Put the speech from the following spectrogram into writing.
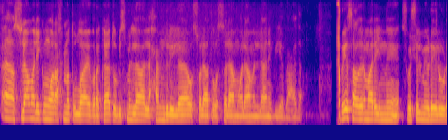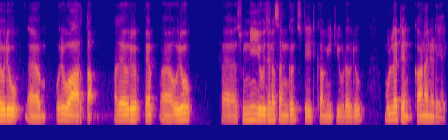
അസ്സാം വലൈക്കും വറഹമത്തല്ലാ വബർക്കാത്തു ബിസ്മില്ലാ അലഹമുല്ല വസ്സലാത്തു വസ്സലാം അലാ മല്ലാ നബിയ ബാദ പ്രിയ സഹോദരന്മാരെ ഇന്ന് സോഷ്യൽ മീഡിയയിലൂടെ ഒരു ഒരു വാർത്ത അതായത് ഒരു ഒരു സുന്നി യുവജന സംഘം സ്റ്റേറ്റ് കമ്മിറ്റിയുടെ ഒരു ബുള്ളറ്റിൻ കാണാനിടയായി.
